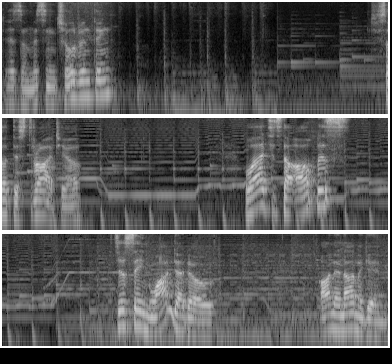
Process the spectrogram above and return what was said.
There's a missing children thing. She's so distraught, yo. What? It's the office? Just saying Wanda though. On and on again.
